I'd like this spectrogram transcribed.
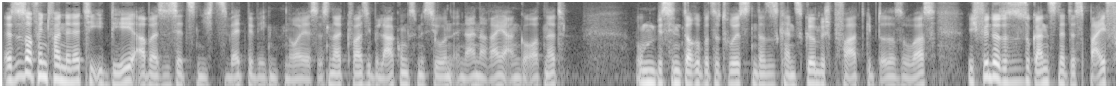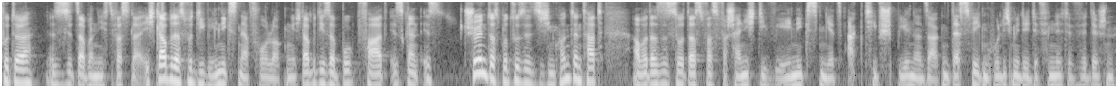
Es ist auf jeden Fall eine nette Idee, aber es ist jetzt nichts weltbewegend Neues. Es sind halt quasi Belagerungsmissionen in einer Reihe angeordnet um ein bisschen darüber zu trösten, dass es keinen Skirmish-Pfad gibt oder sowas. Ich finde, das ist so ganz nettes Beifutter. Es ist jetzt aber nichts, was. Ich glaube, das wird die wenigsten hervorlocken. Ich glaube, dieser Burgpfad ist, ganz, ist schön, dass man zusätzlichen Content hat, aber das ist so das, was wahrscheinlich die wenigsten jetzt aktiv spielen und sagen, deswegen hole ich mir die Definitive Edition.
